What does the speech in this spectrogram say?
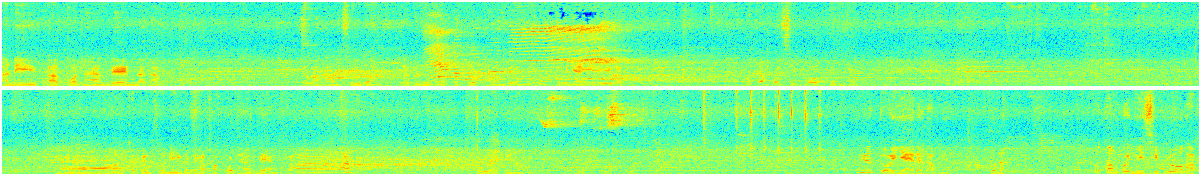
อันนี้ปรากฏหางแดงนะครับ แต่ว่าหางสีดำแต่คนอื่นเราปรากฏหางแดงโอ้ตัวใหญ่ดีครับเราทำกว่าสิบโลขึ้นครับอ๋อจะเป็นตัวนี้กันเลยครับปรากฏหางแดงครับตัวใหญ่พี่น้องนี่ยตัวใหญ่นะครับเนี่ยคุณอะก็ทำกว่ายี่สิบโลครับ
